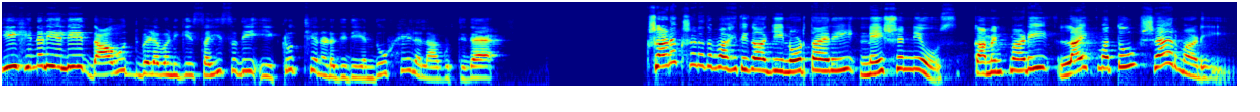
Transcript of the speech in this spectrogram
ಈ ಹಿನ್ನೆಲೆಯಲ್ಲಿ ದಾವೂದ್ ಬೆಳವಣಿಗೆ ಸಹಿಸದೆ ಈ ಕೃತ್ಯ ನಡೆದಿದೆ ಎಂದು ಹೇಳಲಾಗುತ್ತಿದೆ. ಕ್ಷಣ ಕ್ಷಣದ ಮಾಹಿತಿಗಾಗಿ ನೋಡ್ತಾ ಇರಿ ನೇಷನ್ ನ್ಯೂಸ್. ಕಾಮೆಂಟ್ ಮಾಡಿ, ಲೈಕ್ ಮತ್ತು ಶೇರ್ ಮಾಡಿ.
